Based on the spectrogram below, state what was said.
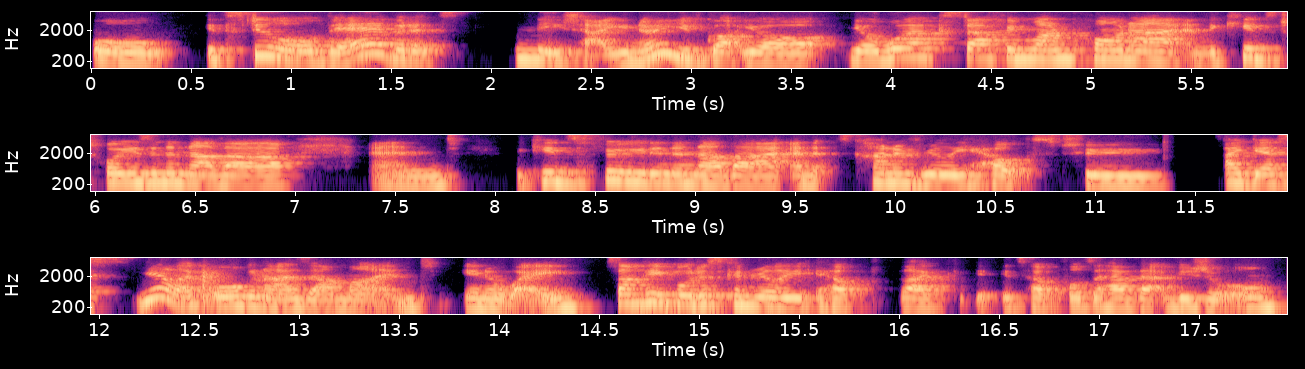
all, it's still all there, but it's neater. You know, you've got your your work stuff in one corner and the kids' toys in another, and the kids' food in another. And it's kind of really helps to, I guess, yeah, like organize our mind in a way. Some people just can really help, like, it's helpful to have that visual.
